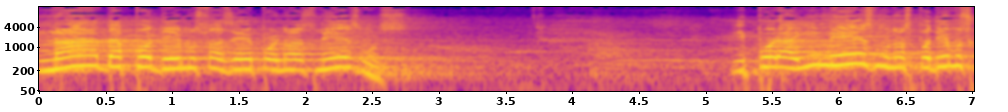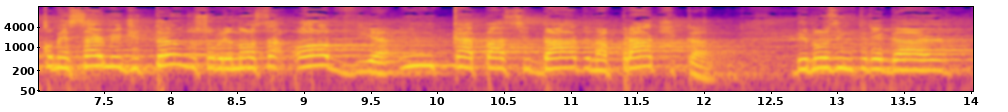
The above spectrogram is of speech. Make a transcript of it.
Nada podemos fazer por nós mesmos. E por aí mesmo nós podemos começar meditando sobre nossa óbvia incapacidade na prática de nos entregar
